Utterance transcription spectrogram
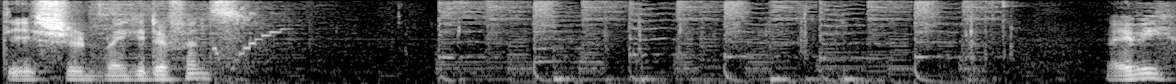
These should make a difference. Maybe.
